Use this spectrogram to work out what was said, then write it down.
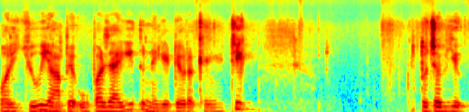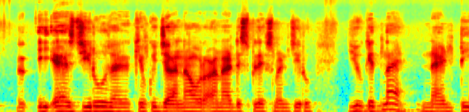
और यू यहाँ पे ऊपर जाएगी तो नेगेटिव रखेंगे, ठीक? तो जब ये एस ज़ीरो हो जाएगा, क्योंकि जाना और आना डिस्प्लेसमेंट ज़ीरो यू कितना है? नाइन्टी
